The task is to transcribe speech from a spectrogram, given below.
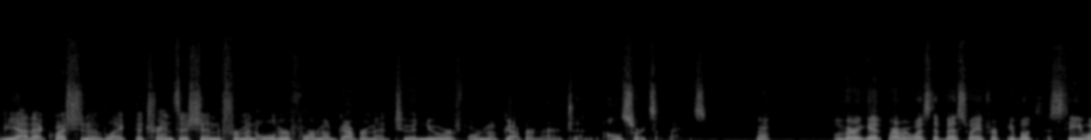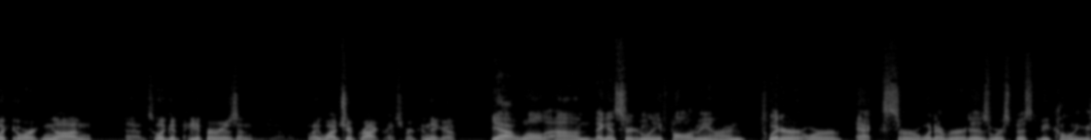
yeah that question of like the transition from an older form of government to a newer form of government and all sorts of things hmm. Well, very good, Robert. What's the best way for people to see what you're working on, uh, to look at papers and you know, like watch your progress? Where can they go? Yeah, well, um, they can certainly follow me on Twitter or X or whatever it is we're supposed to be calling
